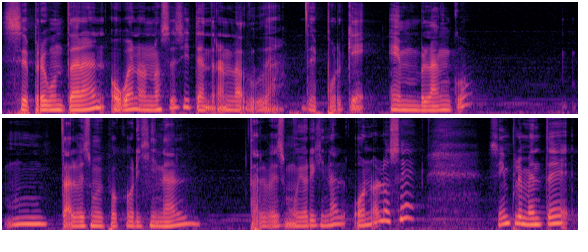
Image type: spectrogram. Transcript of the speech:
se preguntarán, o bueno, no sé si tendrán la duda de por qué en blanco. Mm, tal vez muy poco original, tal vez muy original, o no lo sé. Simplemente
